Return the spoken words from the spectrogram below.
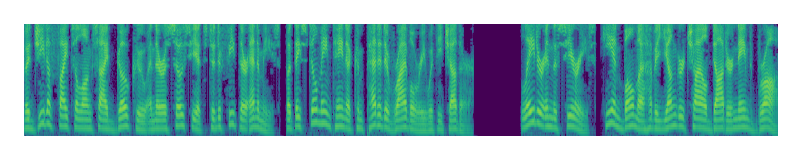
Vegeta fights alongside Goku and their associates to defeat their enemies, but they still maintain a competitive rivalry with each other. Later in the series, he and Bulma have a younger child daughter named Bra,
